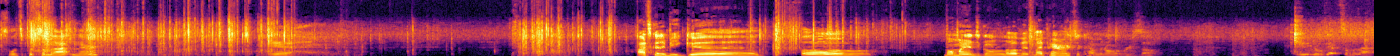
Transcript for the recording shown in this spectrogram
So let's put some of that in there. Yeah. That's going to be good. Oh. My man's going to love it. My parents are coming over, so maybe they'll get some of that.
